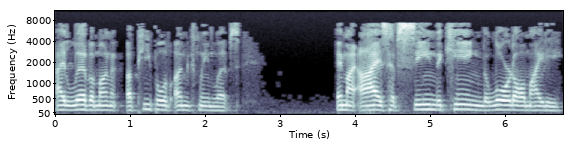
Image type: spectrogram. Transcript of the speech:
I live among a people of unclean lips. And my eyes have seen the King, the Lord Almighty.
